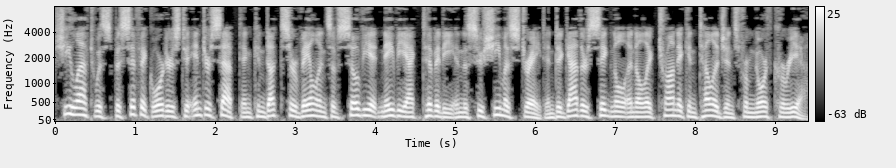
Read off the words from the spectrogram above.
She left with specific orders to intercept and conduct surveillance of Soviet Navy activity in the Tsushima Strait and to gather signal and electronic intelligence from North Korea.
